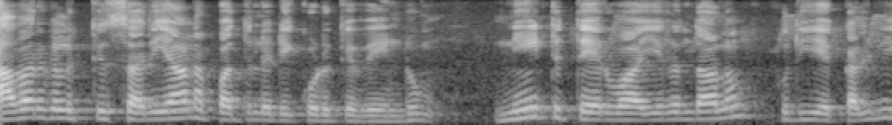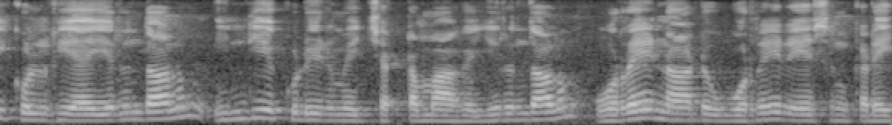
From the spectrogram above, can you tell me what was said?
அவர்களுக்கு சரியான பதிலடி கொடுக்க வேண்டும். நீட்டு தேர்வாக இருந்தாலும் புதிய கல்விக் கொள்கையாக இருந்தாலும் இந்திய குடியுரிமை சட்டமாக இருந்தாலும் ஒரே நாடு ஒரே ரேஷன் கடை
